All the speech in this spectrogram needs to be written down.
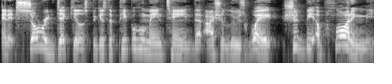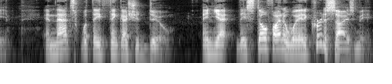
And it's so ridiculous because the people who maintain that I should lose weight should be applauding me. And that's what they think I should do and yet they still find a way to criticize me.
